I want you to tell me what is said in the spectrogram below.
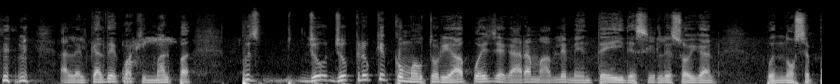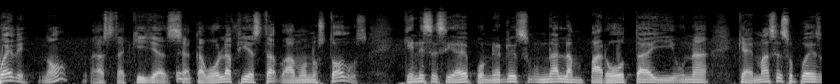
al alcalde de Coajimalpa. Pues yo, yo creo que como autoridad puedes llegar amablemente y decirles, oigan, pues no se puede, ¿no? Hasta aquí ya se acabó la fiesta, vámonos todos. ¿Qué necesidad de ponerles una lamparota y una, que además eso puede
